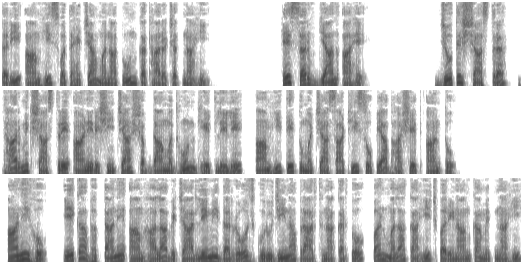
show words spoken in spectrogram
तरी आम्ही स्वतःच्या मनातून कथा रचत नाही. हे सर्व ज्ञान आहे. ज्योतिषशास्त्र, धार्मिक शास्त्रे आणि ऋषींच्या शब्दांमधून घेतलेले आम्ही ते तुमच्यासाठी सोप्या भाषेत आणतो. आणि हो, एका भक्ताने आम्हाला विचारले, मी दररोज गुरुजींना प्रार्थना करतो, पण मला काहीच परिणाम का मित नाही?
